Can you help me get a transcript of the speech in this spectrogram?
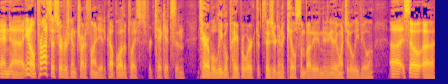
and uh, you know, a process server is going to try to find you at a couple other places for tickets and terrible legal paperwork that says you're going to kill somebody and they want you to leave you alone. Uh, so uh,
